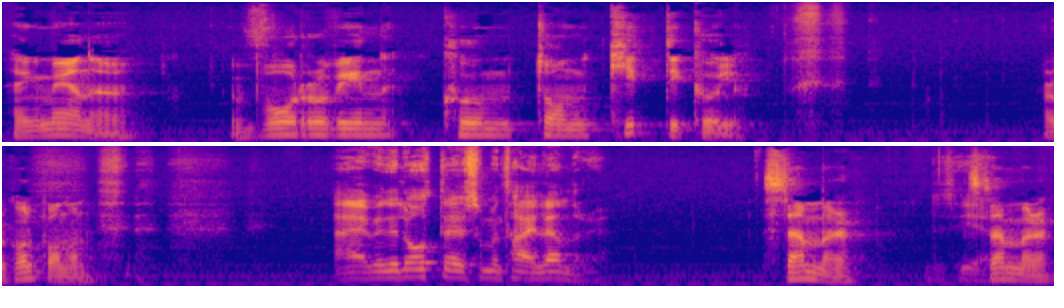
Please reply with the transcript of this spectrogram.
häng med nu, Vorovin Kumton Kittikul. Har du koll på honom? Nej, men det låter som en thailändare. Stämmer. Stämmer.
